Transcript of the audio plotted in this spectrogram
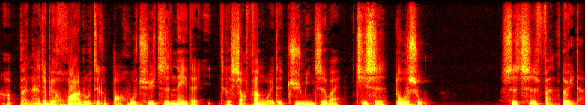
啊本来就被划入这个保护区之内的这个小范围的居民之外，其实多数是持反对的。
